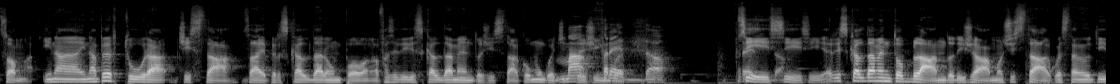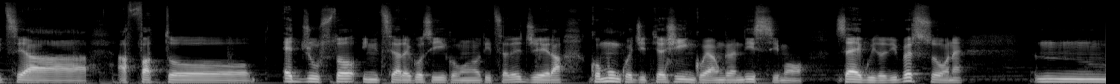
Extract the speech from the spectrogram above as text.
insomma, in, a- in apertura ci sta, sai, per scaldare un po', la fase di riscaldamento ci sta, comunque GTA Ma 5... fredda. Sì, Fredda. sì, sì, il riscaldamento blando, diciamo, ci sta. Questa notizia ha fatto... È giusto iniziare così, con una notizia leggera. Comunque GTA 5 ha un grandissimo seguito di persone. Mm,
